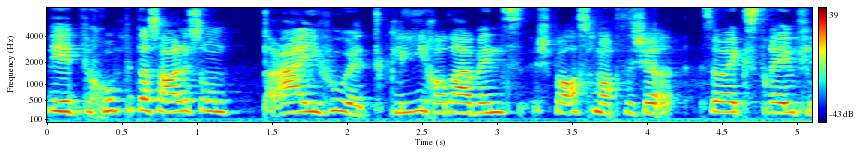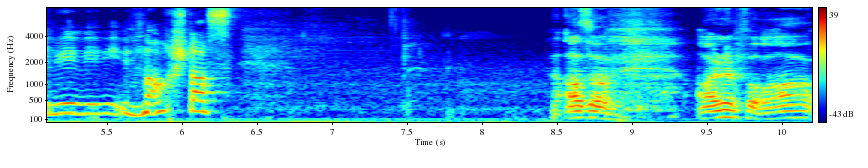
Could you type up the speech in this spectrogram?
Wie bekommt man das alles unter einen Hut gleich, oder? Auch wenn es Spass macht, das ist ja so extrem viel. Wie, wie, wie machst du das? Also, allen voran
